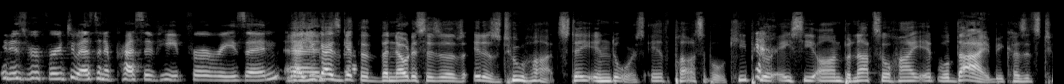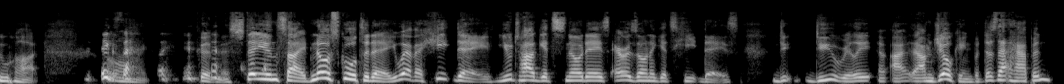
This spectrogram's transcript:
It is referred to as an oppressive heat for a reason. Yeah, and, you guys get uh, the, the notices of it is too hot. Stay indoors if possible. Keep your AC on, but not so high it will die because it's too hot. Oh exactly. Oh goodness. Stay inside. No school today. You have a heat day. Utah gets snow days. Arizona gets heat days. Do, do you really? I, I'm joking, but does that happen?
